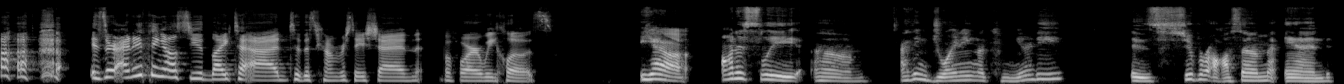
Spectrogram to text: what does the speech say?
is there anything else you'd like to add to this conversation before we close? Yeah, honestly, um, I think joining a community is super awesome and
